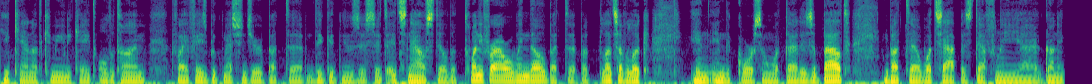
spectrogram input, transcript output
you cannot communicate all the time via Facebook Messenger. But uh, the good news is it's it's now still the 24 hour window. But uh, but let's have a look in in the course on what that is about. But uh, WhatsApp is definitely going to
